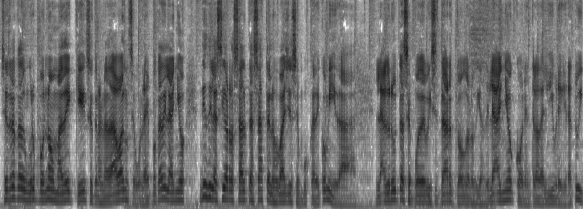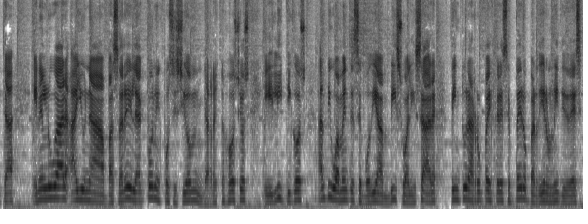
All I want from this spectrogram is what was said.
Se trata de un grupo nómade que se trasladaban, según la época del año, desde las sierras altas hasta los valles en busca de comida. La gruta se puede visitar todos los días del año con entrada libre y gratuita. En el lugar hay una pasarela con exposición de restos óseos y líticos. Antiguamente se podían visualizar pinturas rupestres, pero perdieron nitidez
